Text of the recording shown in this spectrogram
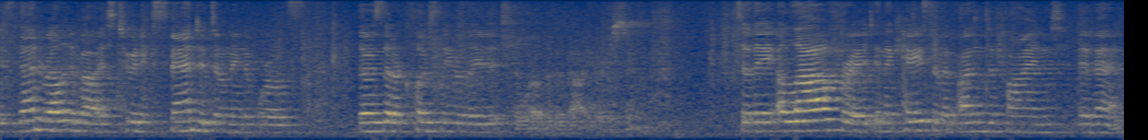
is then relativized to an expanded domain of worlds, those that are closely related to the world of evaluation. So they allow for it in the case of an undefined event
